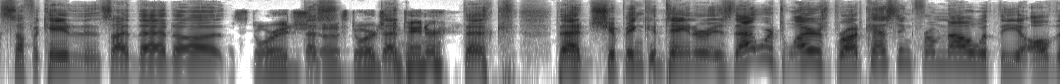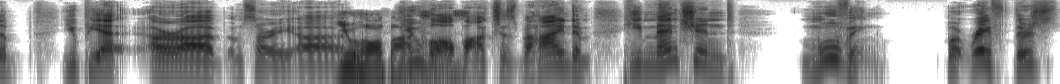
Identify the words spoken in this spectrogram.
suffocated inside that uh, storage that's- uh, storage that- container. that that shipping container. Is that where Dwyer's broadcasting from now with the all the UPS or uh, I'm sorry, uh, U-Haul boxes. U-Haul boxes behind him. He mentioned moving, but Rafe, there's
